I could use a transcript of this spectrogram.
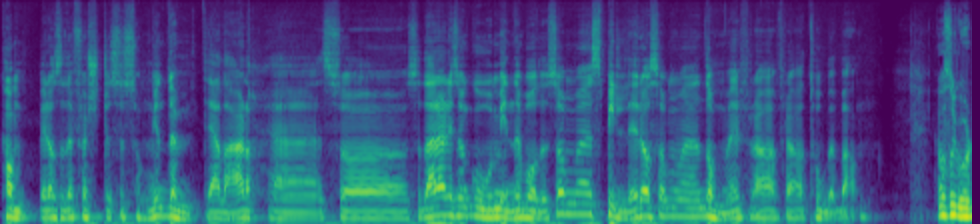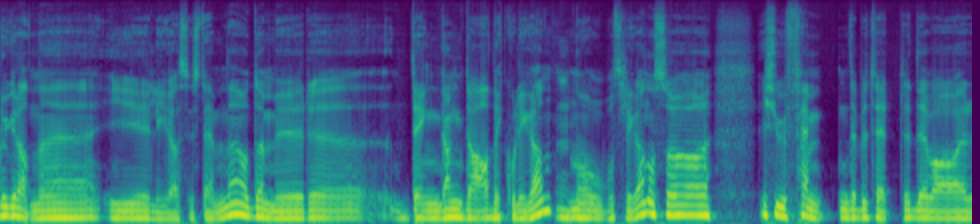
kamper, altså det første sesongen, dømte jeg der, da. Så, så der er liksom gode minner både som spiller og som dommer fra, fra Tobbebanen. Og så går du gradene i ligasystemene og dømmer eh, den gang da Adeccoligaen, nå Obos-ligaen. Og så i 2015 debuterte, det var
